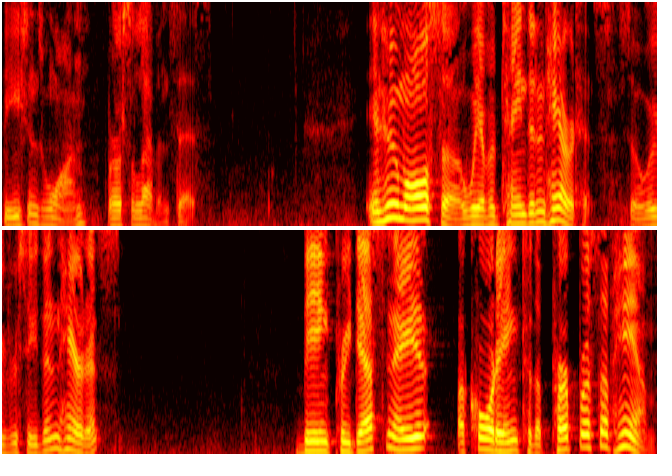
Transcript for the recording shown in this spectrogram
Ephesians 1, verse 11 says, In whom also we have obtained an inheritance. So we've received an inheritance, being predestinated according to the purpose of Him.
